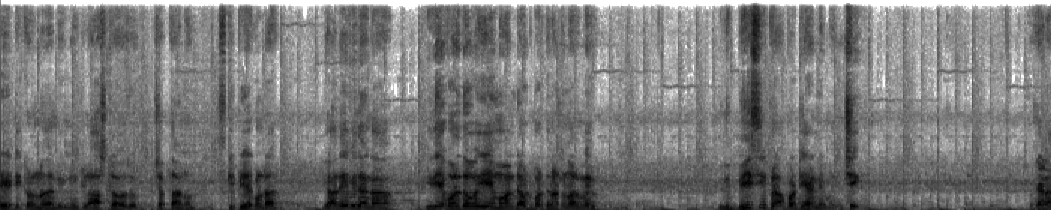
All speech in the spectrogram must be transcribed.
రేట్ ఇక్కడ ఉన్నదండి. నీకు లాస్ట్లో చెప్తాను. స్కిప్ చేయకుండా. ఇక అదే విధంగా ఇది ఎవరిదో ఏమో అని డౌట్ పడుతున్నట్టున్నారు మీరు. ఇది బీసీ ప్రాపర్టీ అండి మంచి. ఓకేనా?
